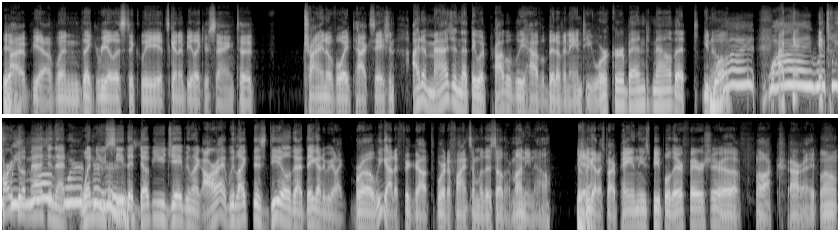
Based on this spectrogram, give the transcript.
yeah I, yeah, when like realistically, it's going to be like you're saying to try and avoid taxation. I'd imagine that they would probably have a bit of an anti-worker bend now that you know. Why I can't. would It's we- hard we to imagine that when you see the workers. WGA being like, "All right, we like this deal," that they got to be like, "Bro, we got to figure out where to find some of this other money now because Yeah. we got to start paying these people their fair share." Oh fuck! All right, well,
